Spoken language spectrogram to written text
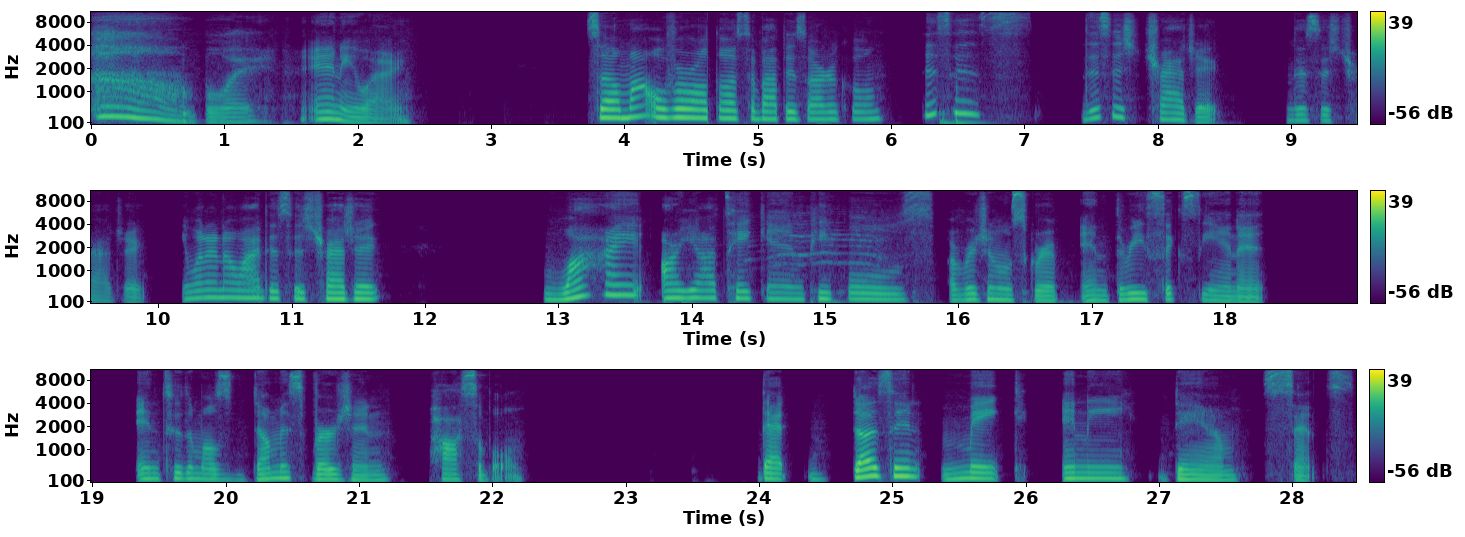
Oh boy. Anyway. So my overall thoughts about this article, this is this is tragic. This is tragic. You want to know why this is tragic? Why are y'all taking people's original script and 360 in it into the most dumbest version possible? That doesn't make any damn sense.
